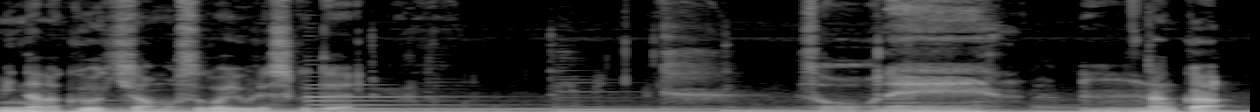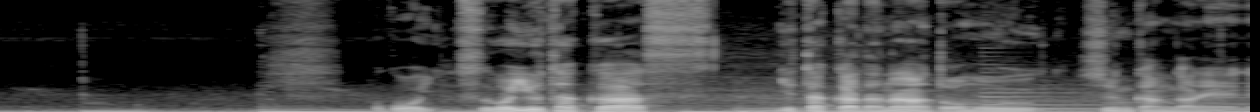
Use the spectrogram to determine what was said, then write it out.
みんなの空気感もすごい嬉しくて、そうね、うん、なんか、ここすごい豊か、豊かだなと思う瞬間がね、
